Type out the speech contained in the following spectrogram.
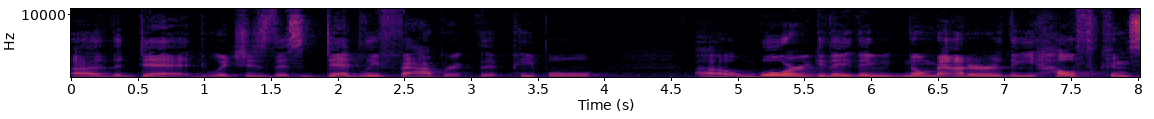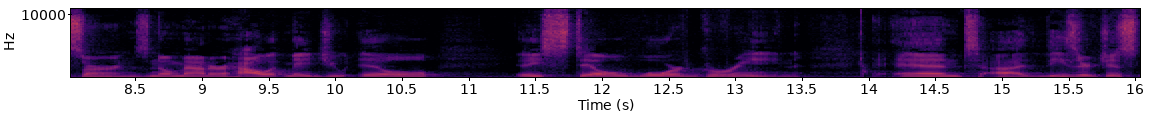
uh, the dead, which is this deadly fabric that people uh, wore. They, they, no matter the health concerns, no matter how it made you ill, they still wore green. And uh, these are just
